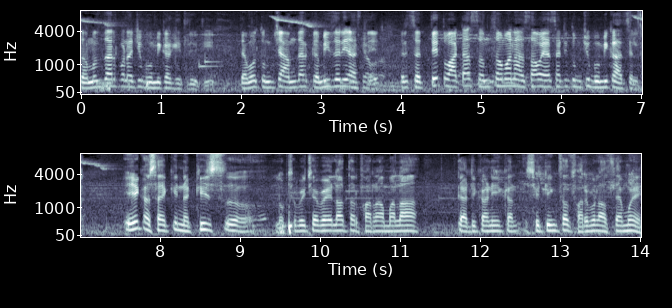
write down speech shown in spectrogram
समजदारपणाची भूमिका घेतली होती. त्यामुळे तुमचे आमदार कमी जरी असले तरी सत्तेत वाटा समसमान असावा यासाठी तुमची भूमिका असेल का? एक असं आहे की नक्कीच लोकसभेच्या वेळेला तर फार आम्हाला त्या ठिकाणी कन सिटिंगचाच फॉर्म्युला असल्यामुळे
